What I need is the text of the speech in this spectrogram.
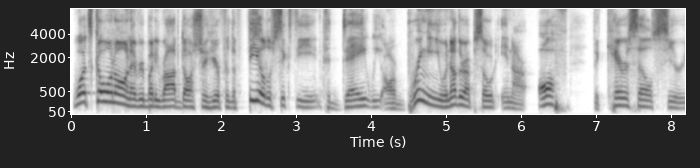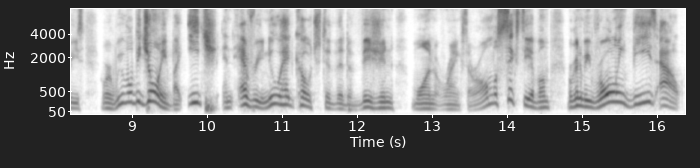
What's going on, everybody? Rob Dauster here for the Field of 60. Today, we are bringing you another episode in our Off the Carousel series, where we will be joined by each and every new head coach to the Division One ranks. There are almost 60 of them. We're going to be rolling these out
